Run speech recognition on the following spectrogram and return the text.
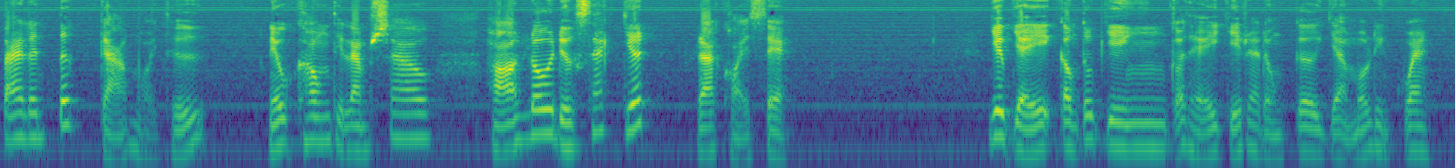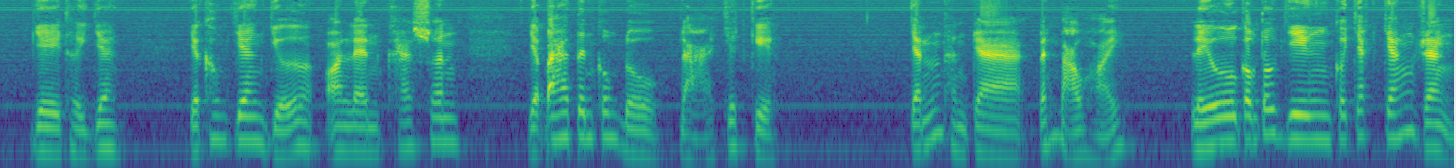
tay lên tất cả mọi thứ Nếu không thì làm sao họ lôi được xác chết ra khỏi xe. Như vậy, công tố viên có thể chỉ ra động cơ và mối liên quan về thời gian và không gian giữa Orland Carson và ba tên công đồ đã chết kia. Chánh thanh tra đánh bạo hỏi, liệu công tố viên có chắc chắn rằng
